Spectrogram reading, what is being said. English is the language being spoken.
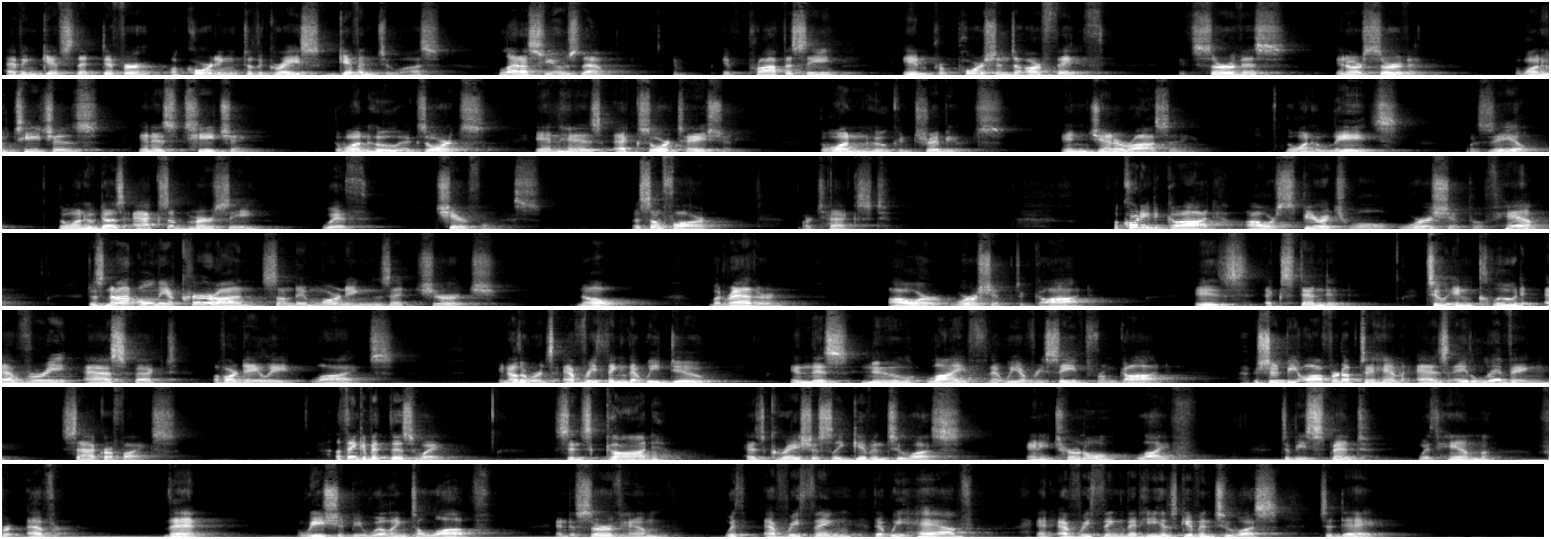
having gifts that differ according to the grace given to us, let us use them. If prophecy, in proportion to our faith, if service, in our serving, the one who teaches, in his teaching, the one who exhorts, in his exhortation, the one who contributes, in generosity, the one who leads, with zeal, the one who does acts of mercy with cheerfulness. Uh, so far, our text. According to God, our spiritual worship of Him does not only occur on Sunday mornings at church. No, but rather, our worship to God is extended to include every aspect of our daily lives. In other words, everything that we do in this new life that we have received from God should be offered up to Him as a living sacrifice. Think of it this way since God has graciously given to us an eternal life, to be spent with Him forever. Then we should be willing to love and to serve Him with everything that we have and everything that He has given to us today.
